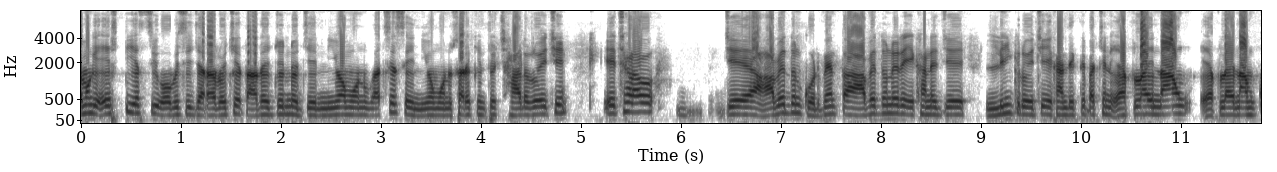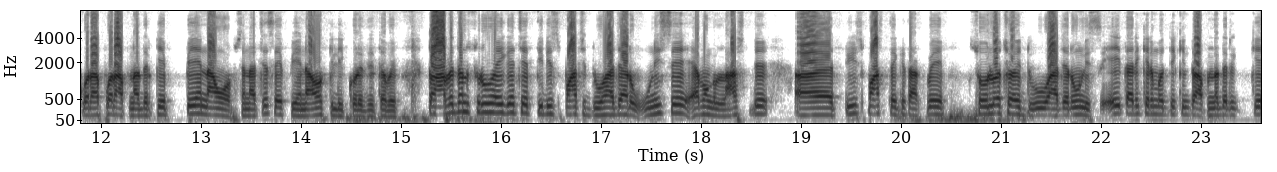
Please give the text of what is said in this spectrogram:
এবং এসটি এসসি ওবিসি যারা রয়েছে তাদের জন্য যে নিয়ম অনু, আছে সেই নিয়ম অনুসারে কিন্তু ছাড় রয়েছে। এছাড়াও যে আবেদন করবেন তা আবেদনের এখানে যে লিঙ্ক রয়েছে, এখানে দেখতে পাচ্ছেন অ্যাপ্লাই নাও অ্যাপ্লাই নাও করার পর আপনাদেরকে পে নাও অপশন আছে, সেই পে নাও ক্লিক করে দিতে হবে। তো আবেদন শুরু হয়ে গেছে তিরিশ পাঁচ দু হাজার উনিশে এবং লাস্ট তিরিশ পাঁচ থেকে থাকবে ষোলো ছয় দু হাজার উনিশ। এই তারিখের মধ্যে কিন্তু আপনাদেরকে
